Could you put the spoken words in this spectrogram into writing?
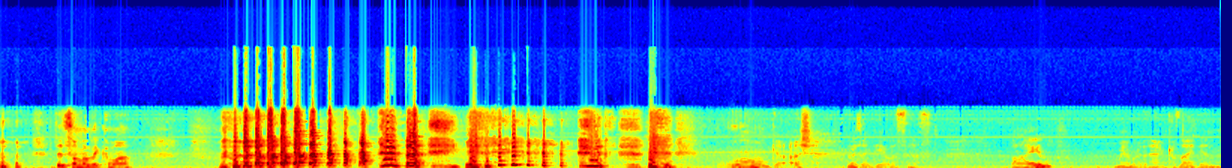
Did some of it come off? oh gosh. Whose idea was this? Fine. Remember that because I didn't.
